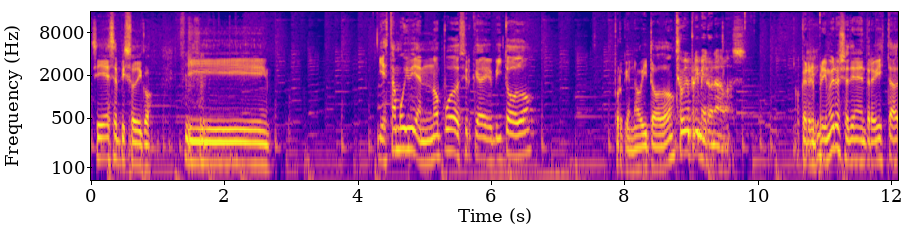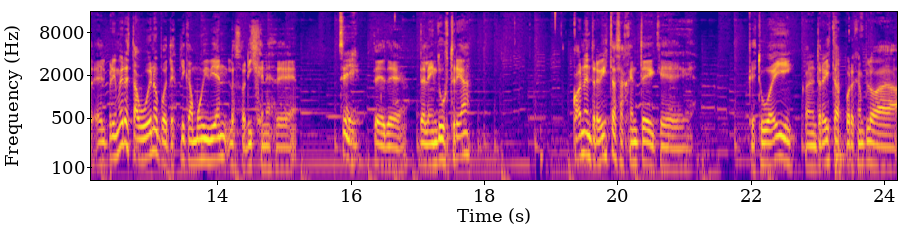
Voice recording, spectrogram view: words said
sí, es episódico. Y y está muy bien, no puedo decir que vi todo porque no vi todo. Yo vi el primero nada más. Pero el primero ya tiene entrevistas. El primero está bueno porque te explica muy bien los orígenes de, Sí. de, de- de la industria. Con entrevistas a gente que, que estuvo ahí. Con entrevistas, por ejemplo, a,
